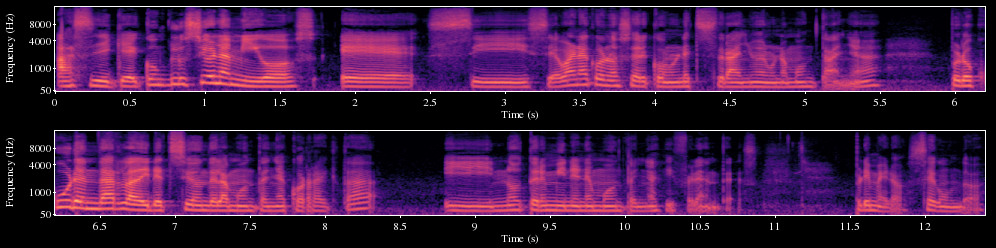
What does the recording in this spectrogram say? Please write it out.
Así que, conclusión amigos, eh, si se van a conocer con un extraño en una montaña, procuren dar la dirección de la montaña correcta y no terminen en montañas diferentes. Primero. Segundo,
